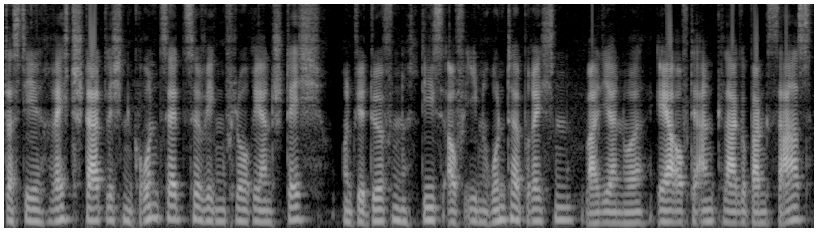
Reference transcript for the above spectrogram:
dass die rechtsstaatlichen Grundsätze wegen Florian Stech und wir dürfen dies auf ihn runterbrechen, weil ja nur er auf der Anklagebank saß,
